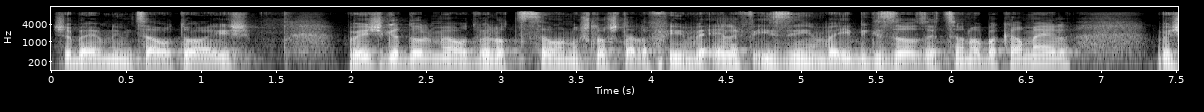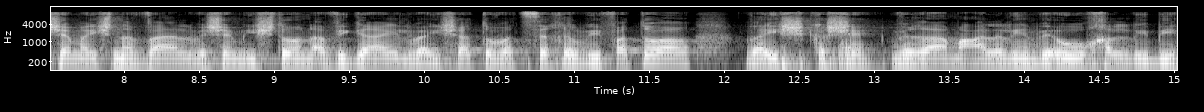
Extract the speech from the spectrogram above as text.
שבהם נמצא אותו האיש. ואיש גדול מאוד ולא צאן ושלושת אלפים ואלף עיזים ויהי בגזוז את צאנו בכרמל ושם האיש נבל ושם אשתו אביגיל והאישה טובת שכל ויפת תואר והאיש קשה ורע מעללים והוא חל ליבי.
